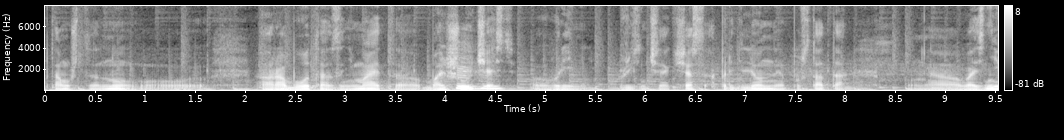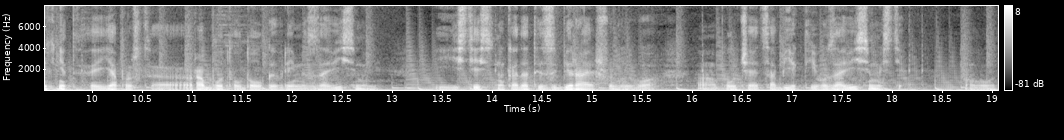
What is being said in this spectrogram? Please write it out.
Потому что, ну, работа занимает а, большую mm-hmm. часть времени в жизни человека. Сейчас определенная пустота возникнет. Я просто работал долгое время с зависимыми. И, естественно, когда ты забираешь у него, получается, объект его зависимости, вот,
